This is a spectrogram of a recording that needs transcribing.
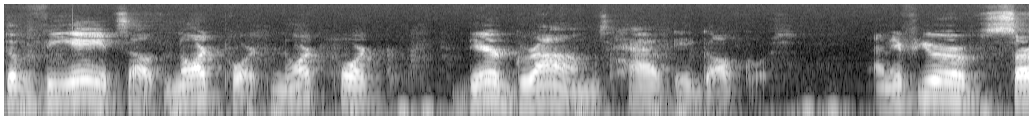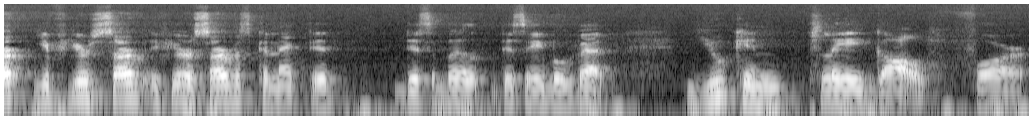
the VA itself, Northport, Northport, their grounds have a golf course, and if you're ser- if you're serv- if you're a service connected disabled disabled vet, you can play golf for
